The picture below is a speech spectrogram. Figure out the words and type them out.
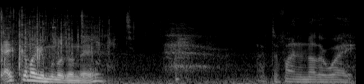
깔끔하게 무너졌네 I have to find another way.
